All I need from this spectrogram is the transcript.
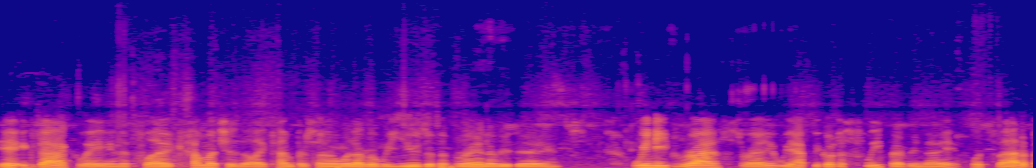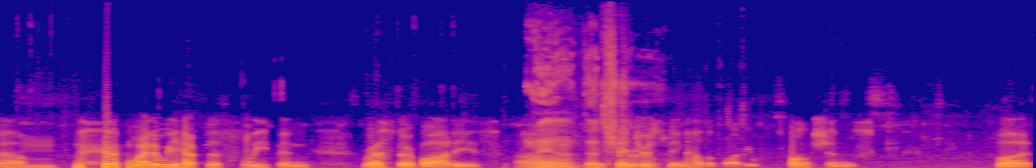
I- exactly, and it's like how much is it? Like ten percent or whatever we use of the brain every day. It's- we need rest, right? We have to go to sleep every night. What's that about? Mm. Why do we have to sleep and rest our bodies? Um, Yeah, that's it's true. interesting how the body functions, but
